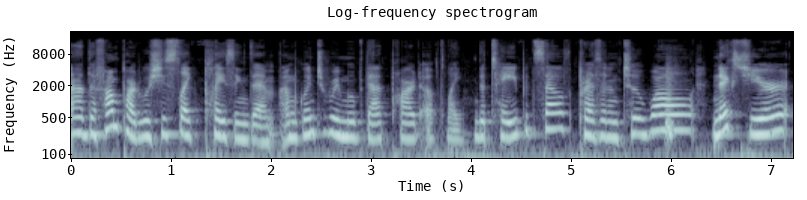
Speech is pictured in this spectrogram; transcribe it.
uh, the fun part, which is like placing them. I'm going to remove that part of like the tape itself, press it onto the wall. Next year,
